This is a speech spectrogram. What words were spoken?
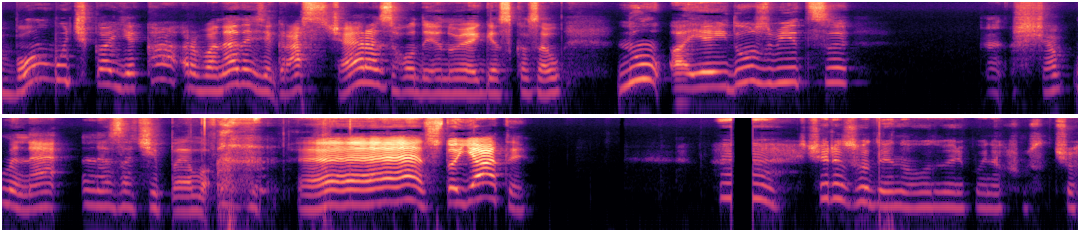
бомбочка, яка рване десь якраз через годину, як я сказав. Ну, а я йду звідси, щоб мене не зачепило. Е, стояти. Через годину у двері по інакшому що.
